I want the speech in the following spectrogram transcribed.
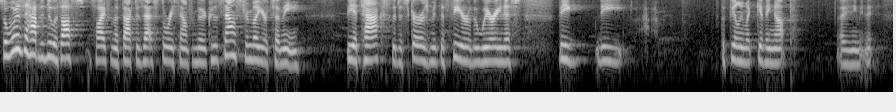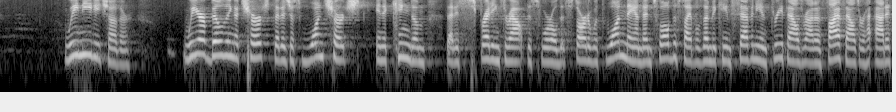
So, what does it have to do with us, aside from the fact, does that story sound familiar? Because it sounds familiar to me. The attacks, the discouragement, the fear, the weariness, the, the, the feeling like giving up. I didn't even. We need each other. We are building a church that is just one church in a kingdom that is spreading throughout this world. It started with one man, then 12 disciples, then became 70, and 3,000 were added, and 5,000 were added,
